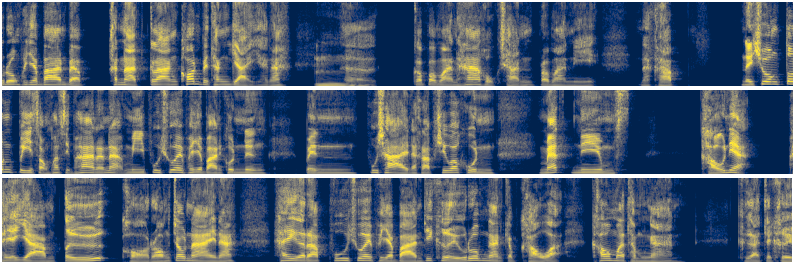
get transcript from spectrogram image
โรงพยาบาลแบบขนาดกลางค่อนไปทางใหญ่อะนะอืมเออก็ประมาณ 5-6 ชั้นประมาณนี้นะครับ ในช่วงต้นปี 2015 นั้นน่ะมีผู้ช่วยพยาบาลคนหนึ่งเป็นผู้ชายนะครับ ชื่อว่าคุณแมตต์นิมส์เขาเนี่ย พยายามตื้อขอร้องเจ้านายนะ ให้รับผู้ช่วยพยาบาลที่เคยร่วมงานกับเขาอะ เข้ามาทำงาน คืออาจจะเคย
